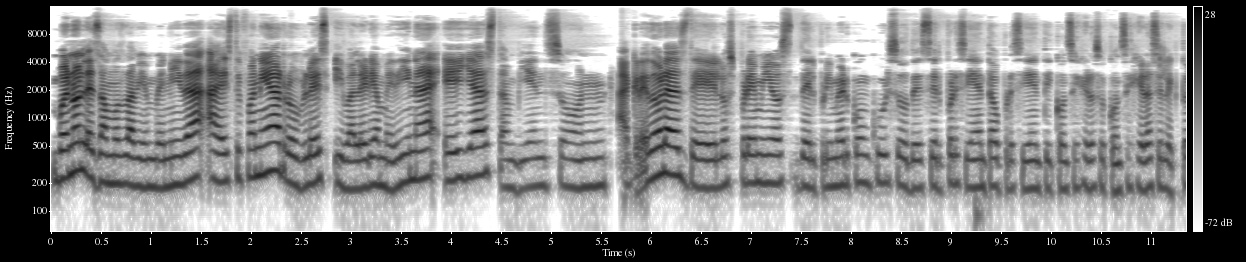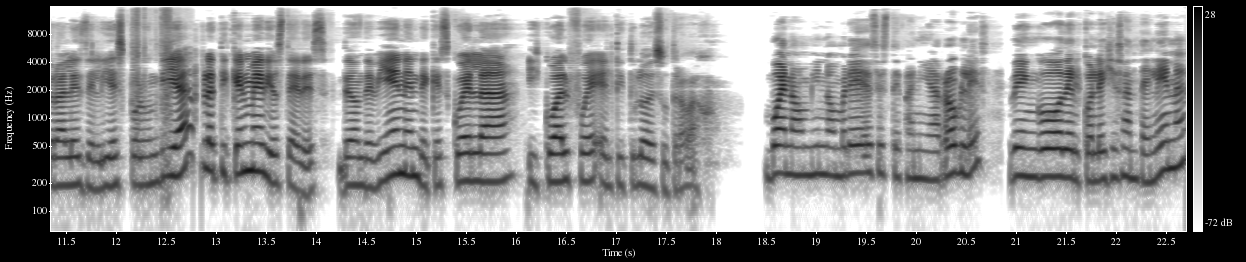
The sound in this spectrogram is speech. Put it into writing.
Bueno, les damos la bienvenida a Estefanía Robles y Valeria Medina. Ellas también son acreedoras de los premios del primer concurso de ser presidenta o presidente y consejeros o consejeras electorales del IES por un día. Platíquenme de ustedes, de dónde vienen, de qué escuela y cuál fue el título de su trabajo. Bueno, mi nombre es Estefanía Robles, vengo del Colegio Santa Elena,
